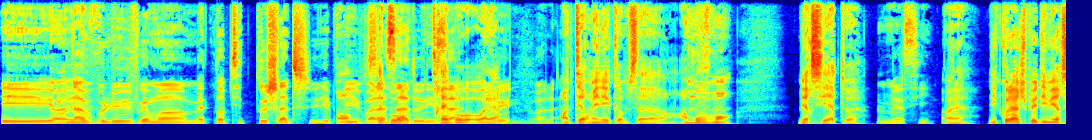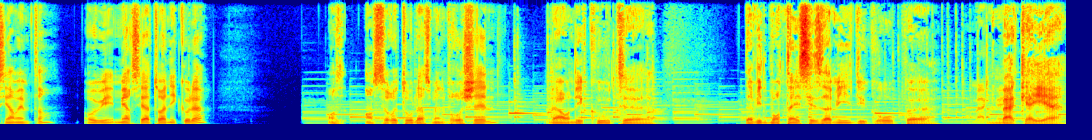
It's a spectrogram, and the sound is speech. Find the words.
Et Ah on a voulu vraiment mettre notre petite touche là-dessus. Et puis Oh, voilà, c'est ça a donné très ça. beau, voilà. Oui, voilà. on terminait comme ça, en mouvement. Merci à toi. Merci. Voilà. Nicolas, je peux dire merci en même temps? Oui, oui. Merci à toi, Nicolas. On, on se retrouve la semaine prochaine. Là, on écoute euh, David Bontin et ses amis du groupe euh. Macaya.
